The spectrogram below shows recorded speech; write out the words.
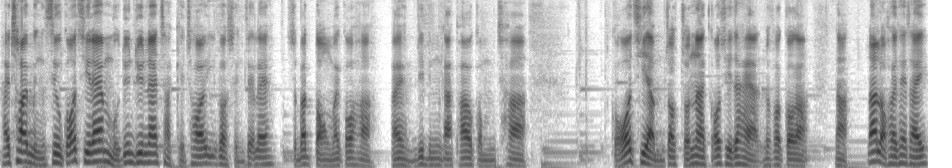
喺蔡明少嗰次咧，無端端咧拆期賽呢個成績咧十一檔位嗰下，唉、哎、唔知點解跑得咁差，嗰次又唔作準啊，嗰次都係啊都發覺噶，嗱拉落去睇睇，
